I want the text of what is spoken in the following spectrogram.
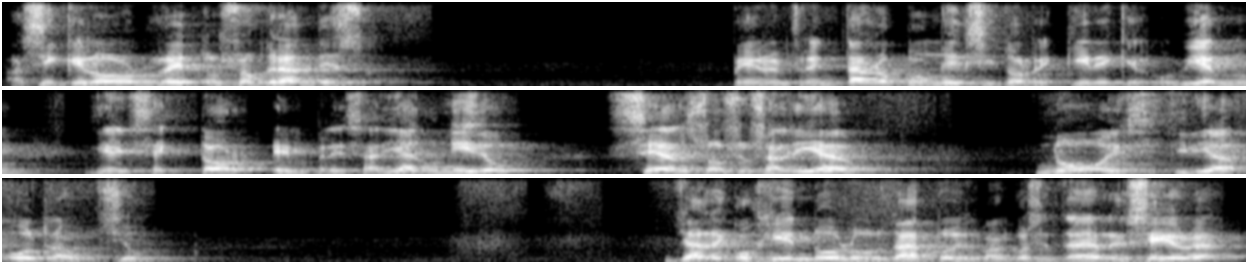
Así que los retos son grandes pero enfrentarlo con éxito requiere que el gobierno y el sector empresarial unido sean socios aliados. No existiría otra opción. Ya recogiendo los datos del Banco Central de Reserva,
